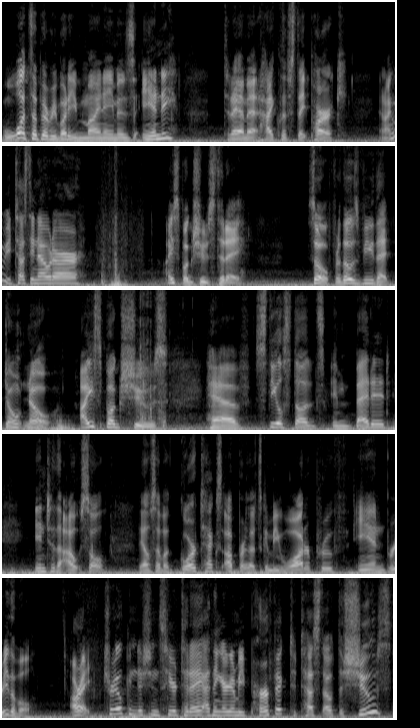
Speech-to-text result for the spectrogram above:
What's up everybody? My name is Andy. Today I'm at High Cliff State Park and I'm gonna be testing out our Icebug shoes today. So for those of you that don't know, Icebug shoes have steel studs embedded into the outsole. They also have a Gore-Tex upper that's gonna be waterproof and breathable. All right, trail conditions here today I think are gonna be perfect to test out the shoes.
